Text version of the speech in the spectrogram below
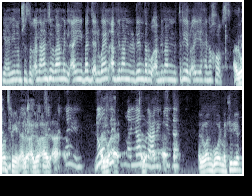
يعني إيه لون مش هيظهر؟ أنا عندي ما بعمل أي بدء ألوان قبل ما أعمل ال render وقبل ما أعمل material واي حاجة خالص. ألوان بدي فين؟ كل ألو-. لون اللي غيره على اليمين ده ألوان جوه ال material؟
